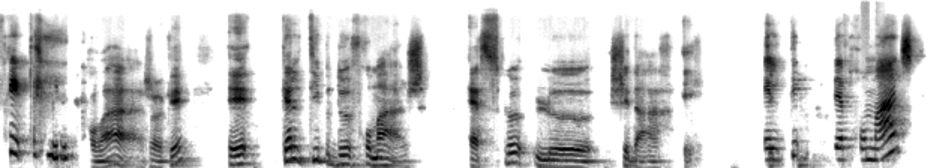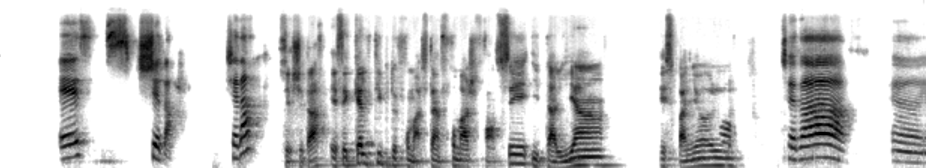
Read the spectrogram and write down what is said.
frites. Fromage, OK. Et quel type de fromage est-ce que le cheddar est? El tipo de fromage es cheddar. Cheddar? C'est cheddar. Et c'est quel type de fromage? C'est un fromage français, italien, espagnol? Cheddar, euh,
